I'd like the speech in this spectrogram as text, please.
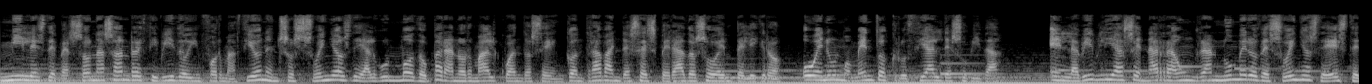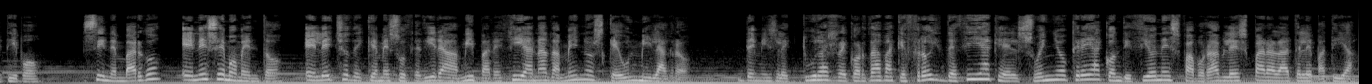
Miles de personas han recibido información en sus sueños de algún modo paranormal cuando se encontraban desesperados o en peligro, o en un momento crucial de su vida. En la Biblia se narra un gran número de sueños de este tipo. Sin embargo, en ese momento, el hecho de que me sucediera a mí parecía nada menos que un milagro. De mis lecturas recordaba que Freud decía que el sueño crea condiciones favorables para la telepatía.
